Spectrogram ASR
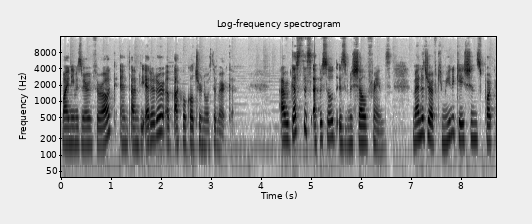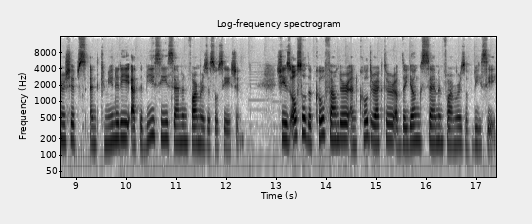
My name is Miriam Farag, and I'm the editor of Aquaculture North America. Our guest this episode is Michelle Franze, Manager of Communications, Partnerships, and Community at the BC Salmon Farmers Association. She is also the co founder and co director of the Young Salmon Farmers of BC.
